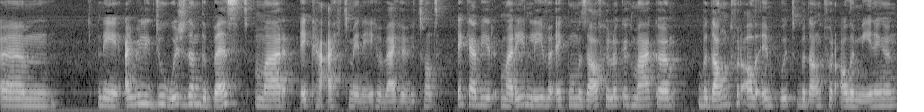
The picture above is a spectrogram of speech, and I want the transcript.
Um, nee, I really do wish them the best, maar ik ga echt mijn eigen weg uit. Want ik heb hier maar één leven, ik moet mezelf gelukkig maken. Bedankt voor alle input, bedankt voor alle meningen,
